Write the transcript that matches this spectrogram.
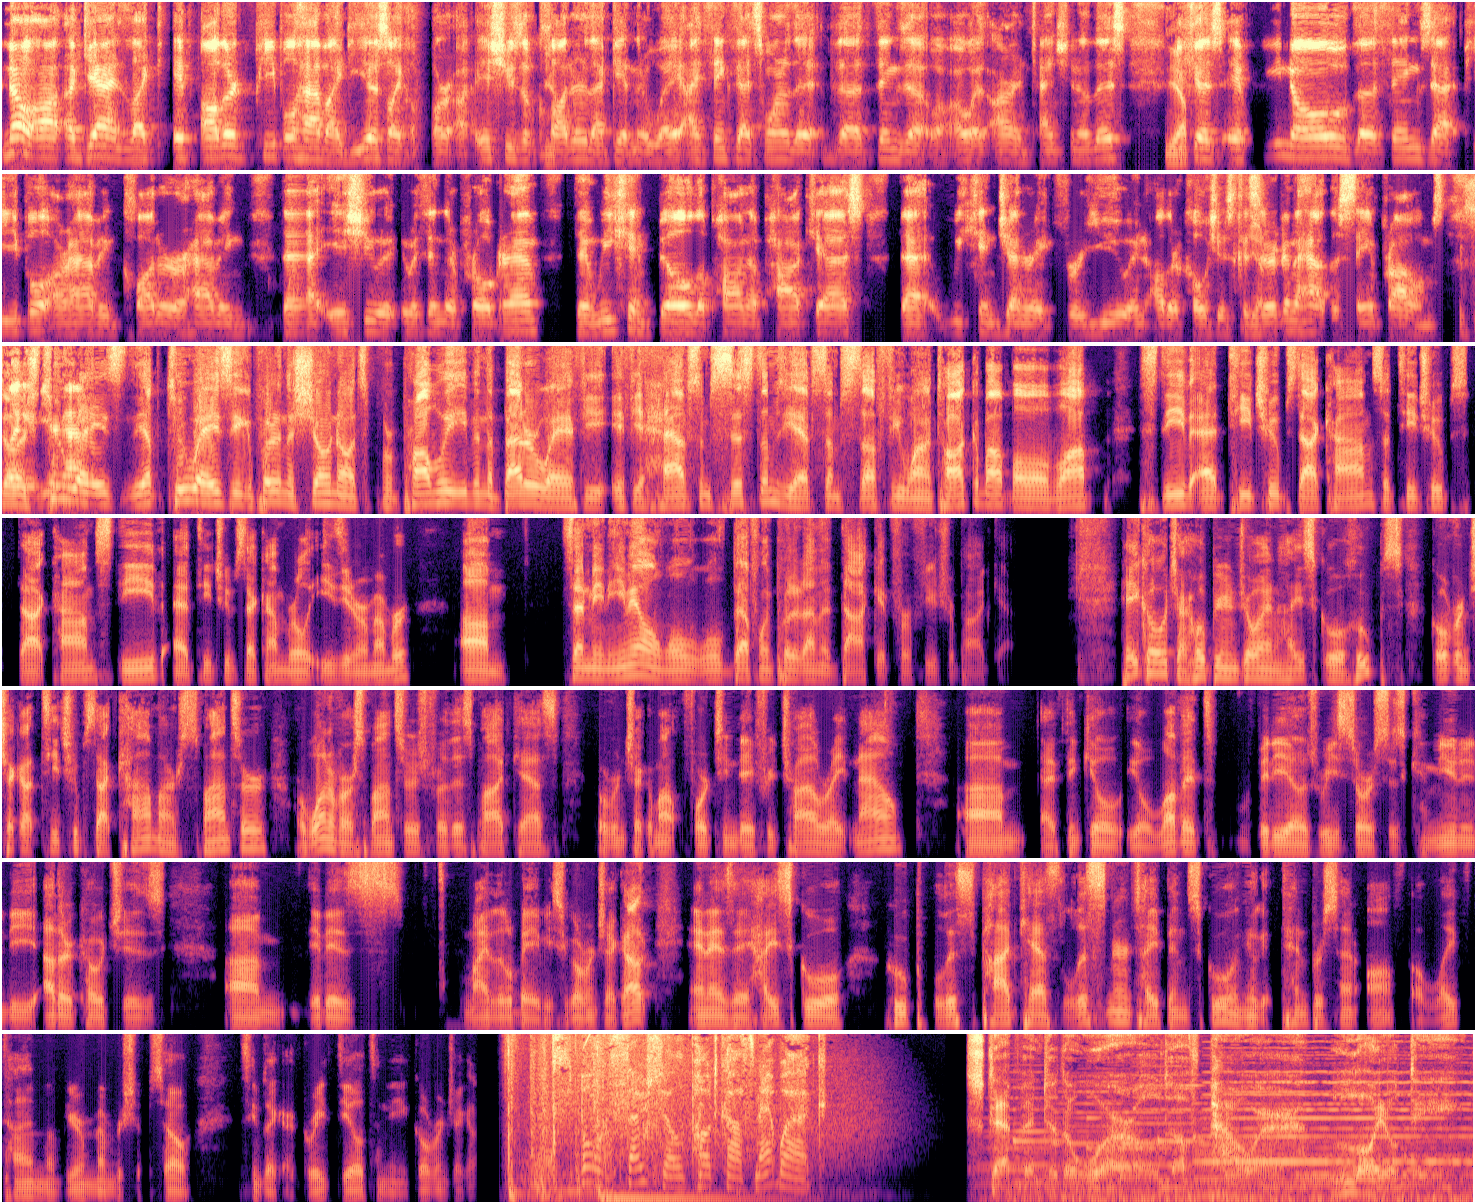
no, uh, again, like if other people have ideas like or uh, issues of clutter yep. that get in their way, I think that's one of the the things that our intention of this. Yep. Because if we know the things that people are having clutter or having that issue within their program, then we can build upon a podcast that we can generate for you and other coaches because yep. they're going to have the same problems. So like there's two having- ways. Yep, two ways you can put in the show notes. But probably even the better way if you if you have some systems, you have some stuff you want to talk about. Blah blah blah. Steve at teachhoops.com. So teachhoops.com. Steve at teachhoops.com. Really easy to remember. Um, send me an email and we'll we'll definitely put it on the docket for future podcasts. Hey, coach, I hope you're enjoying high school hoops. Go over and check out teachhoops.com, our sponsor, or one of our sponsors for this podcast. Go over and check them out. 14 day free trial right now. Um, I think you'll you'll love it. Videos, resources, community, other coaches. Um, it is my little baby. So go over and check out. And as a high school Hoop List Podcast listener. Type in school and you'll get 10% off the lifetime of your membership. So it seems like a great deal to me. Go over and check it out. Sports Social Podcast Network. Step into the world of power, loyalty,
